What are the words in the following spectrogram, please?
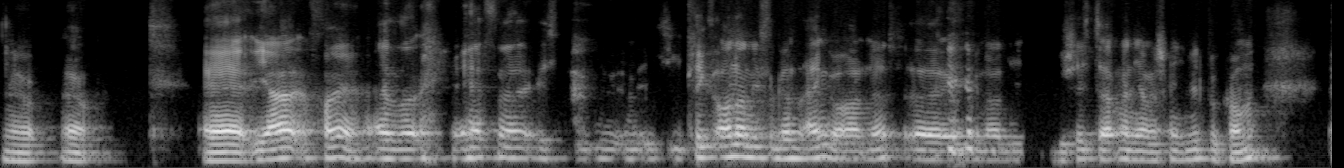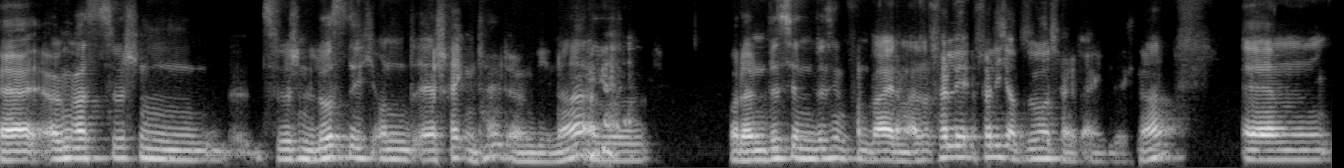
Ja, ja. Äh, ja, voll. Also erstmal, ich, ich krieg's auch noch nicht so ganz eingeordnet. Äh, genau, die Geschichte hat man ja wahrscheinlich mitbekommen. Äh, irgendwas zwischen, zwischen lustig und erschreckend halt irgendwie, ne? Also, oder ein bisschen, ein bisschen von beidem. Also völlig, völlig absurd halt eigentlich, ne? Ähm,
